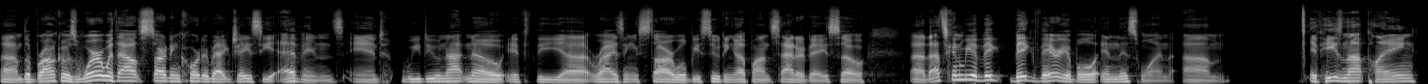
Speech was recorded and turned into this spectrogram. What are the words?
Um, the Broncos were without starting quarterback J.C. Evans, and we do not know if the uh, rising star will be suiting up on Saturday. So uh, that's going to be a big, big variable in this one. Um, if he's not playing,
